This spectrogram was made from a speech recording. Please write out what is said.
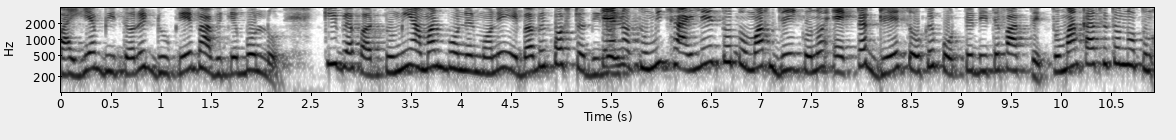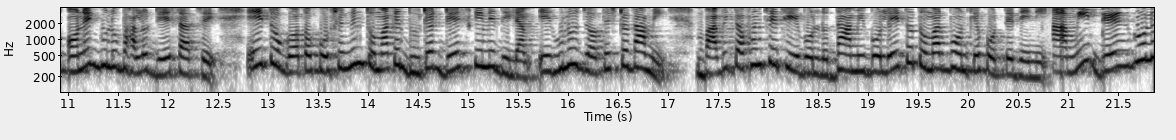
ভাইয়া ভিতরে ঢুকে ভাবিকে বলল কি ব্যাপার তুমি আমার বোনের মনে এভাবে কষ্ট দিলে? কেন? তুমি চাইলে তো তোমার যে কোনো একটা ড্রেস ওকে পরতে দিতে পারতে। তোমার কাছে তো নতুন অনেকগুলো ভালো ড্রেস আছে। এই তো গত পরশু দিন তোমাকে দুইটা ড্রেস কিনে দিলাম এগুলো যথেষ্ট দামি। ভাবি তখন চেঁচিয়ে বলল দামি বলেই তো তোমার বোনকে পরতে দিইনি। আমি ড্রেসগুলো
